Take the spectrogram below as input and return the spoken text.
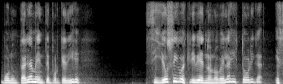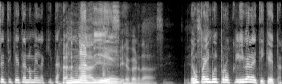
voluntariamente porque dije, si yo sigo escribiendo novelas históricas, esa etiqueta no me la quita nadie. Sí, es verdad. sí. Sí, Es un sí. país muy proclive a la etiqueta.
